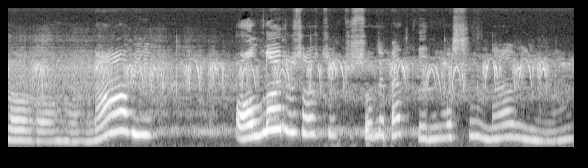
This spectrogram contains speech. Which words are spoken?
ha ha ha. Ne yapayım? Allah rızası için söyle ben elmasını ne yapayım ya?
